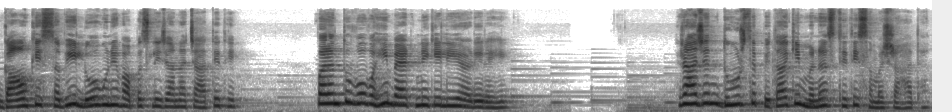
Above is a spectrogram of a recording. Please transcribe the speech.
गाँव के सभी लोग उन्हें वापस ले जाना चाहते थे, परंतु वो वहीं बैठने के लिए अड़े रहे। राजन दूर से पिता की मनस्थिति समझ रहा था,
